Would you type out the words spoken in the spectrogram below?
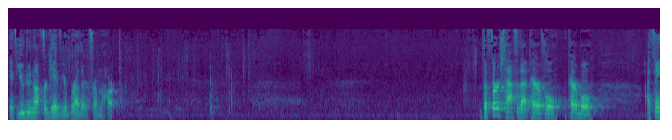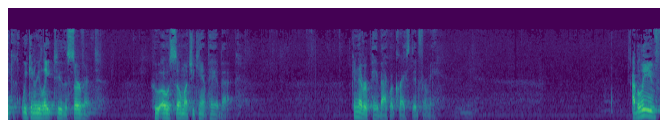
if you do not forgive your brother from the heart. The first half of that parable, parable, I think we can relate to the servant who owes so much he can't pay it back. Can never pay back what Christ did for me. I believe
